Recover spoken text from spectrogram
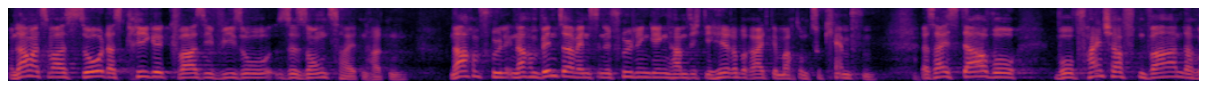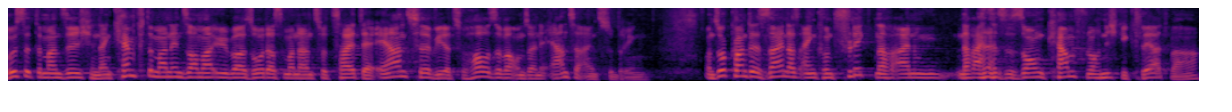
Und damals war es so, dass Kriege quasi wie so Saisonzeiten hatten. Nach dem, Frühling, nach dem Winter, wenn es in den Frühling ging, haben sich die Heere bereit gemacht, um zu kämpfen. Das heißt, da, wo wo Feindschaften waren, da rüstete man sich und dann kämpfte man den Sommer über, so dass man dann zur Zeit der Ernte wieder zu Hause war, um seine Ernte einzubringen. Und so konnte es sein, dass ein Konflikt nach, einem, nach einer Saison Kampf noch nicht geklärt war.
